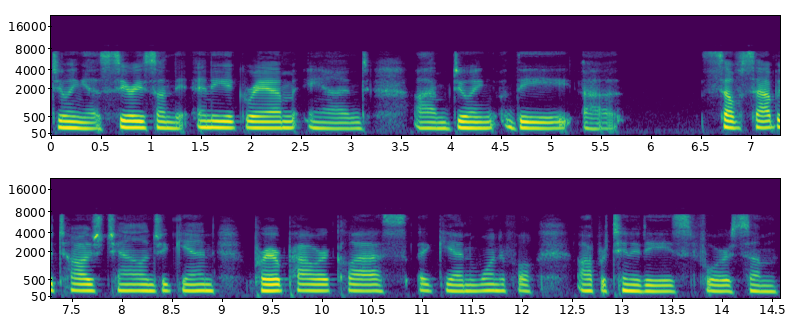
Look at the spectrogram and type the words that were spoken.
doing a series on the Enneagram, and I'm doing the uh, self sabotage challenge again, prayer power class again. Wonderful opportunities for some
